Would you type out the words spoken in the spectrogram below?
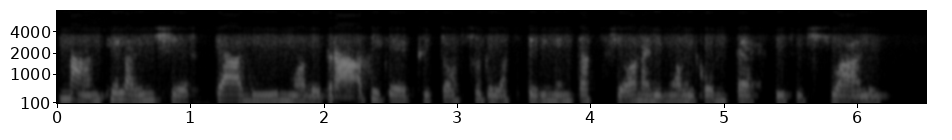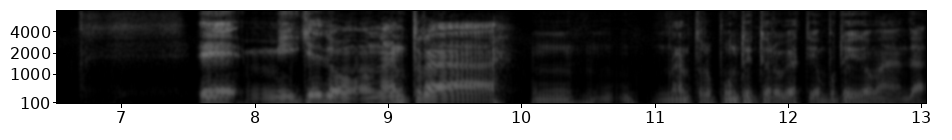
ma anche la ricerca di nuove pratiche piuttosto che la sperimentazione di nuovi contesti sessuali. E mi chiedo un, un altro punto interrogativo, un punto di domanda.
